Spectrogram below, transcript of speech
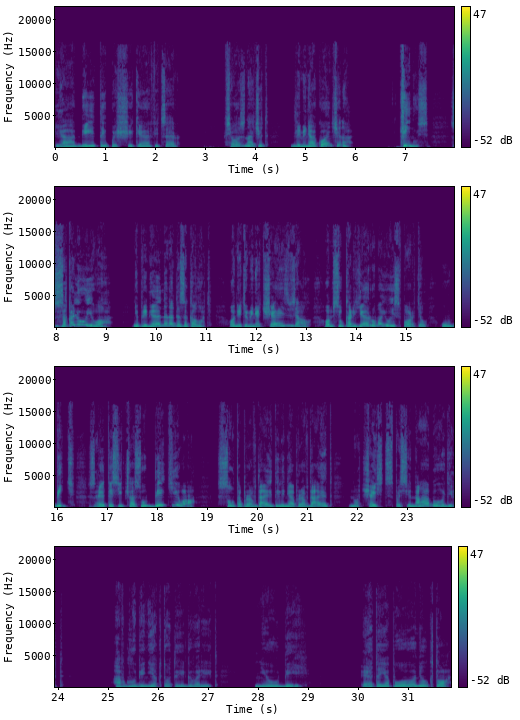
Я битый по щеке офицер. Все, значит, для меня кончено. Кинусь, заколю его. Непременно надо заколоть. Он ведь у меня честь взял, он всю карьеру мою испортил, Убить! За это сейчас убить его! Суд оправдает или не оправдает, но честь спасена будет. А в глубине кто-то и говорит «Не убей». Это я понял, кто.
